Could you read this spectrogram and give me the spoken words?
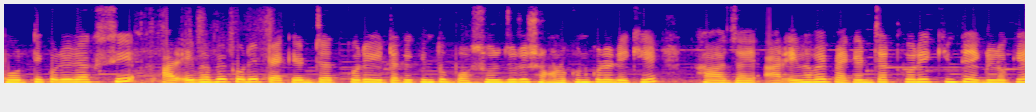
ভর্তি করে রাখছি। আর এভাবে করে প্যাকেটজাত করে এটাকে কিন্তু বছর জুড়ে সংরক্ষণ করে রেখে খাওয়া যায়। আর এভাবে প্যাকেটজাত করে কিন্তু এগুলোকে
